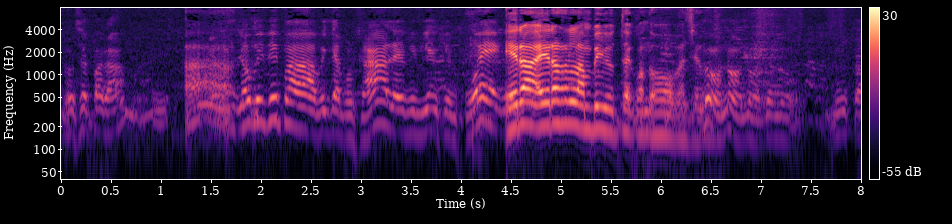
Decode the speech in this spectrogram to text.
Nos separamos. Ah, Yo viví para Villa González, viví en Cienfuegos. era, era relambillo usted cuando joven, seguro. No, no, no, yo no, nunca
